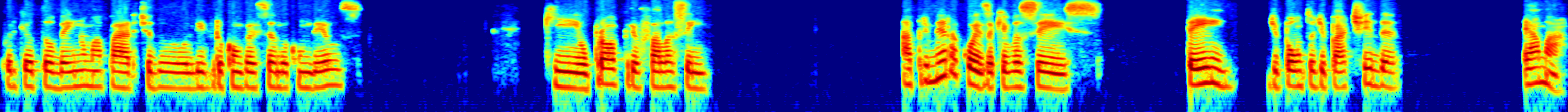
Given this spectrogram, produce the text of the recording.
porque eu estou bem numa parte do livro Conversando com Deus, que o próprio fala assim: a primeira coisa que vocês têm de ponto de partida é amar.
